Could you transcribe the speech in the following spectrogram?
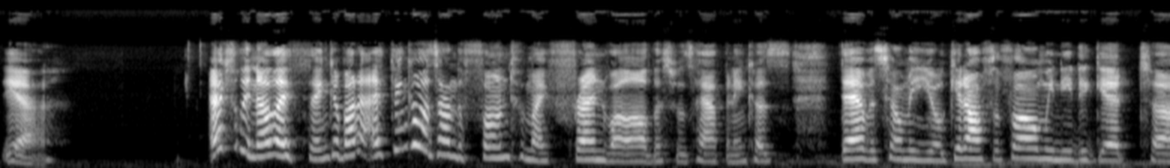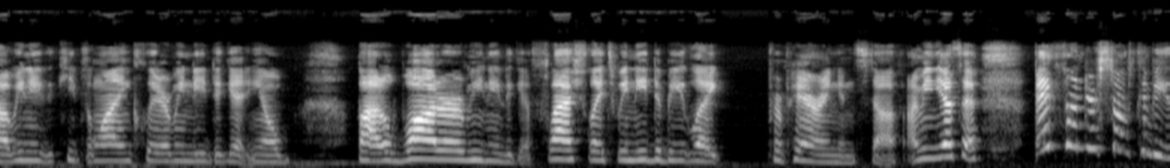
Yeah. Actually, now that I think about it, I think I was on the phone to my friend while all this was happening because Dad was telling me, you know, get off the phone. We need to get, uh, we need to keep the line clear. We need to get, you know, bottled water. We need to get flashlights. We need to be like preparing and stuff. I mean, yes, a big thunderstorms can be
